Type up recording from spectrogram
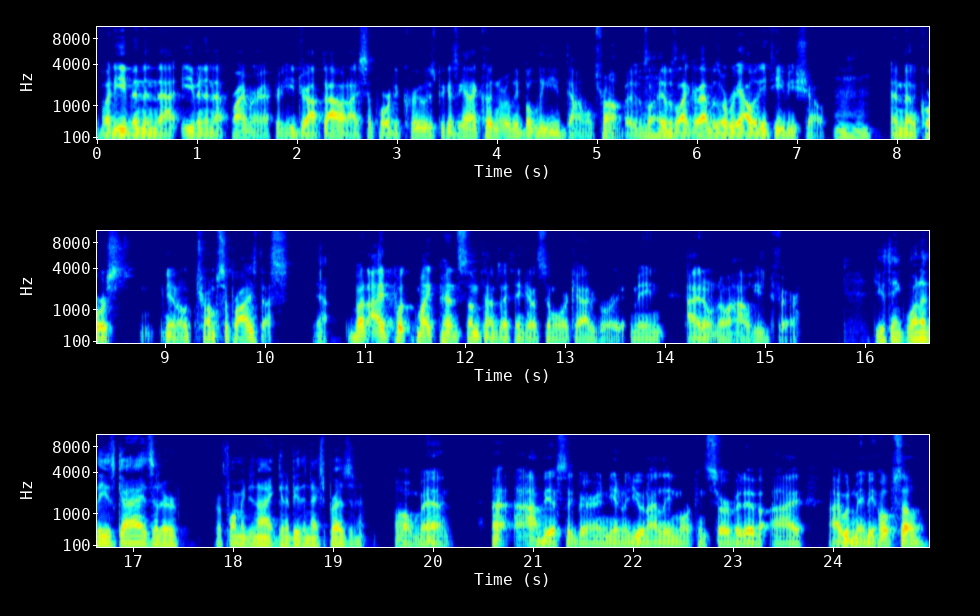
but even in that even in that primary after he dropped out, I supported Cruz because again I couldn't really believe Donald Trump. It was mm-hmm. it was like that was a reality TV show. Mm-hmm. And then of course you know Trump surprised us. Yeah. But I put Mike Pence sometimes I think in a similar category. I mean I don't know how he'd fare. Do you think one of these guys that are performing tonight going to be the next president? Oh man, uh, obviously, Baron. You know, you and I lean more conservative. I I would maybe hope so.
